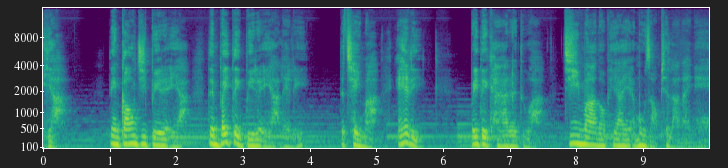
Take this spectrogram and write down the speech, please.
အရာသင်ကောင်းကြီးပေးတဲ့အရာသင်ဗိတ်သိက်ပေးတဲ့အရာလဲလေ တစ်ချိန်မှာအဲ့ဒီဗိတ်သိက်ခံရတဲ့သူဟာကြီးမားသောဖခင်ရဲ့အမှုဆောင်ဖြစ်လာနိုင်တယ်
